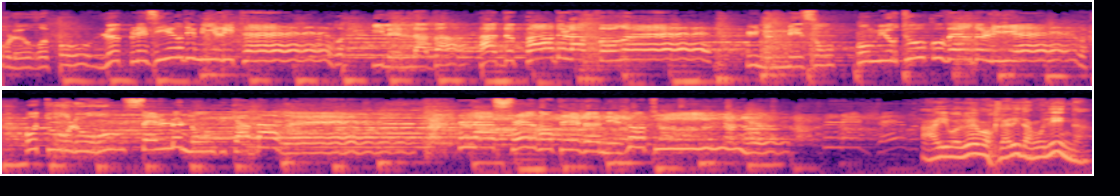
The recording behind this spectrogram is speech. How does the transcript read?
Pour le repos, le plaisir du militaire. Il est là-bas, à deux pas de la forêt. Une maison au mur tout couvert de lierre. Autour Lourou, c'est le nom du cabaret. La servante est jeune et gentille. Ahí volvemos, Clarita, muy linda.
